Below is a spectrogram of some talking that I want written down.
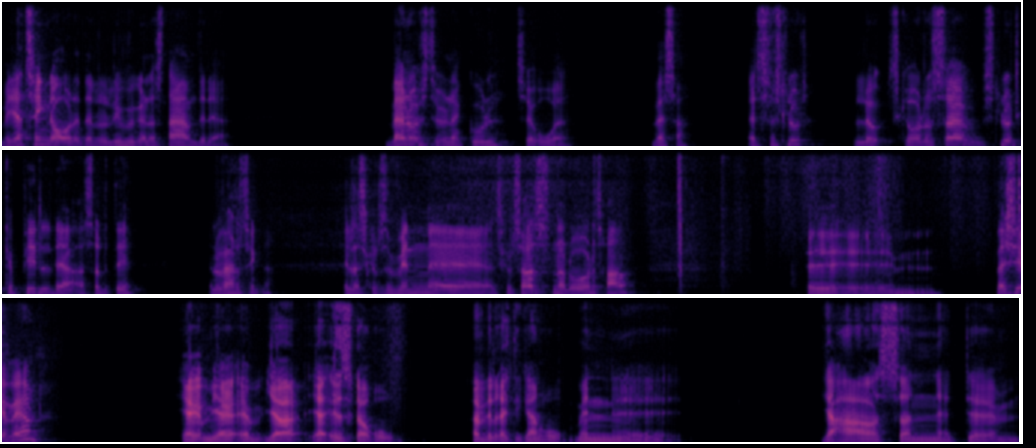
Men jeg tænkte over det, da du lige begyndte at snakke om det der. Hvad nu, hvis du vinder guld til OL? Hvad så? Er det så slut? Lu- Skriver du så slut kapitel der, og så er det det? Eller hvad har du tænkt dig? Eller skal du så vinde... Øh, skal du så også, når du er 38? Øh, Hvad siger maven? jeg, jeg, jeg, jeg, jeg elsker ro. Jeg vil rigtig gerne ro, men øh, jeg har også sådan, at øh,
